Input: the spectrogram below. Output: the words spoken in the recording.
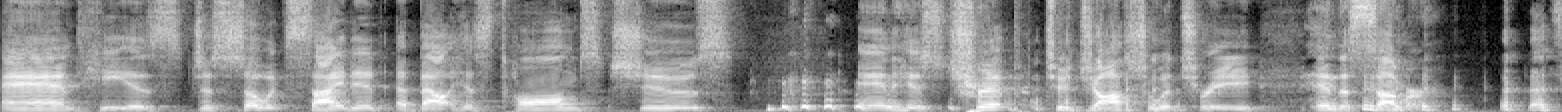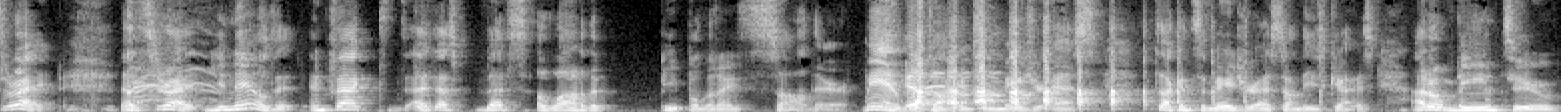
And he is just so excited about his Tom's shoes and his trip to Joshua Tree in the summer. That's right. That's right. You nailed it. In fact, that's that's a lot of the people that I saw there. Man, we're talking some major S. Talking some major S on these guys. I don't mean to,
